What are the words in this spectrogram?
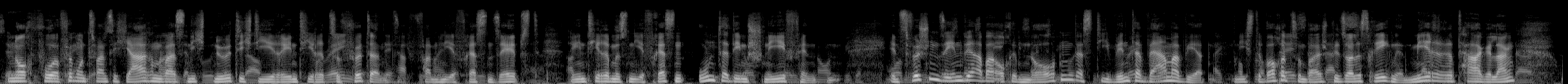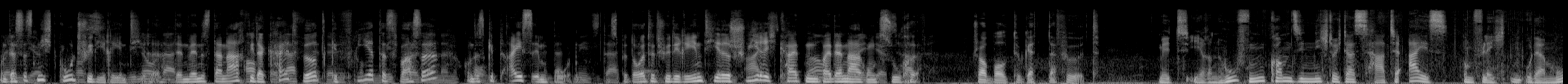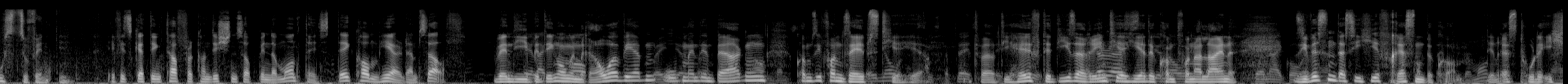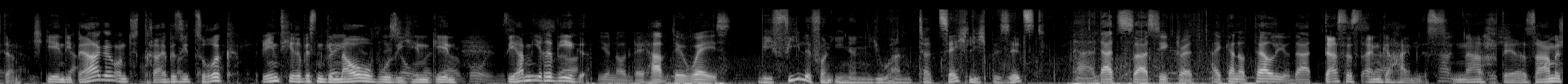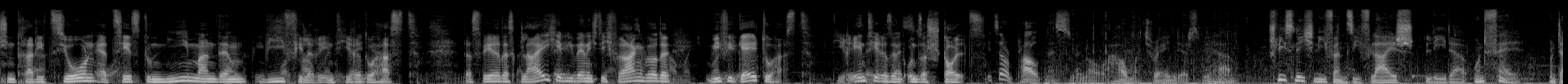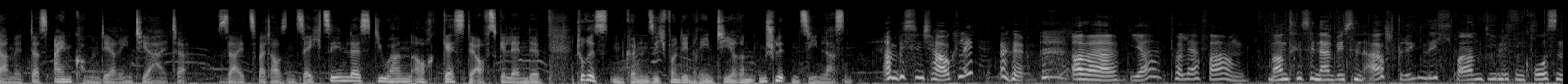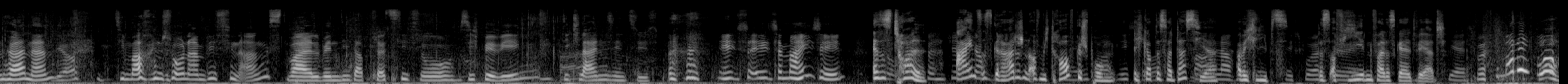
Noch vor 25 Jahren war es nicht nötig, die Rentiere zu füttern. Sie fanden ihr Fressen selbst. Rentiere müssen ihr Fressen unter dem Schnee finden. Inzwischen sehen wir aber auch im Norden, dass die Winter wärmer werden. Nächste Woche zum Beispiel soll es regnen, mehrere Tage lang. Und das ist nicht gut für die Rentiere. Denn wenn es danach wieder kalt wird, gefriert das Wasser und es gibt Eis im Boden. Das bedeutet für die Rentiere Schwierigkeiten bei der Nahrungssuche. Trouble to get the food. Mit ihren Hufen kommen sie nicht durch das harte Eis, um Flechten oder Moos zu finden. if it's getting tougher conditions up in the mountains, they come here themselves. Wenn die Bedingungen rauer werden oben in den Bergen, kommen sie von selbst hierher. Etwa die Hälfte dieser Rentierherde kommt von alleine. Sie wissen, dass sie hier Fressen bekommen. Den Rest hole ich dann. Ich gehe in die Berge und treibe sie zurück. Rentiere wissen genau, wo sie hingehen. Sie haben ihre Wege. Wie viele von ihnen Johann tatsächlich besitzt, das ist ein Geheimnis. Nach der samischen Tradition erzählst du niemandem, wie viele Rentiere du hast. Das wäre das gleiche, wie wenn ich dich fragen würde, wie viel Geld du hast. Die Rentiere sind unser Stolz. Schließlich liefern sie Fleisch, Leder und Fell und damit das Einkommen der Rentierhalter. Seit 2016 lässt Johann auch Gäste aufs Gelände. Touristen können sich von den Rentieren im Schlitten ziehen lassen. Ein bisschen schaukelig, aber ja, tolle Erfahrung. Manche sind ein bisschen aufdringlich. Vor allem die mit den großen Hörnern, ja. die machen schon ein bisschen Angst, weil wenn die da plötzlich so sich bewegen, die Kleinen sind süß. It's, it's amazing. Es ist toll. Eins ist gerade schon auf mich draufgesprungen. Ich glaube, das war das hier. Aber ich lieb's. Das ist auf jeden Fall das Geld wert. Oh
